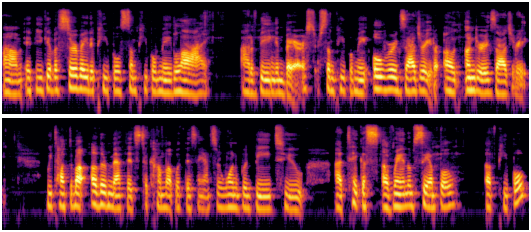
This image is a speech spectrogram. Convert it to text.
Um, if you give a survey to people, some people may lie out of being embarrassed, or some people may over exaggerate or under exaggerate. We talked about other methods to come up with this answer. One would be to uh, take a, a random sample of people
